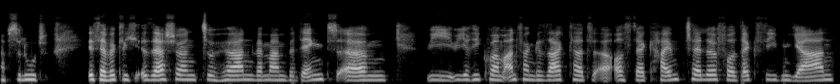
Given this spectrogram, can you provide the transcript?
Absolut. Ist ja wirklich sehr schön zu hören, wenn man bedenkt, ähm, wie, wie Rico am Anfang gesagt hat, äh, aus der Keimzelle vor sechs, sieben Jahren,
